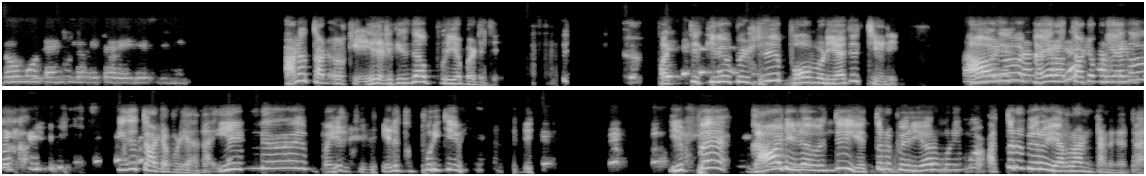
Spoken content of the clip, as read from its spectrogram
no more ten kilometre radius limit ஆனா ஓகே இது எனக்கு இதுதான் புரியப்படுது பத்து கிலோமீட்டர் போக முடியாது சரி. ஆனா டயரா தாட்ட முடியாதா? இது தாட்ட முடியாதா? என்ன இருக்கு இது? எனக்கு புரியவே. இப்ப காடியில வந்து எத்தனை பேர் ஏற முடியுமோ அத்தனை பேரும் ஏறலான்ட்டானுங்க இப்ப.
